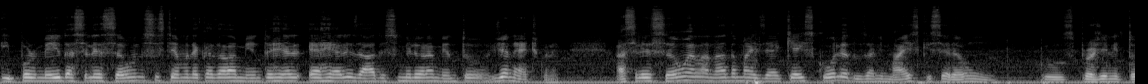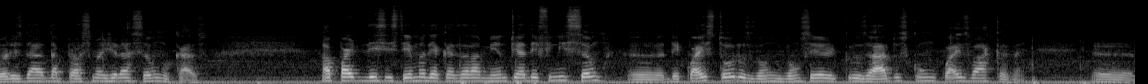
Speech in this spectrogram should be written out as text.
e por meio da seleção e do sistema de acasalamento é, é realizado esse melhoramento genético. Né? A seleção ela nada mais é que a escolha dos animais que serão os progenitores da, da próxima geração, no caso. A parte desse sistema de acasalamento é a definição uh, de quais touros vão, vão ser cruzados com quais vacas. Né? Uh,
